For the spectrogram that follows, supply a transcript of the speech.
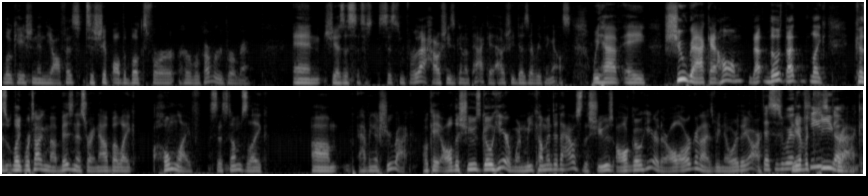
location in the office to ship all the books for her recovery program and she has a system for that how she's going to pack it how she does everything else. We have a shoe rack at home that those that like because like we're talking about business right now but like home life systems like um, having a shoe rack. Okay all the shoes go here. When we come into the house the shoes all go here. They're all organized. We know where they are. This is where we the have a key go. rack.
